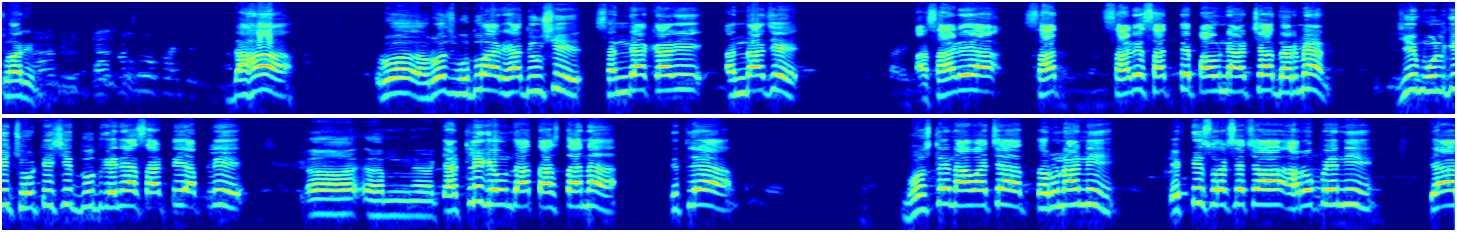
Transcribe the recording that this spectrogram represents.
सॉरी दहा रो रोज बुधवार ह्या दिवशी संध्याकाळी अंदाजे साडे सात साडेसात ते पावणे आठच्या दरम्यान जी मुलगी छोटीशी दूध घेण्यासाठी आपली कॅटली घेऊन जात असताना तिथल्या भोसले नावाच्या तरुणांनी एकतीस वर्षाच्या आरोपींनी त्या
